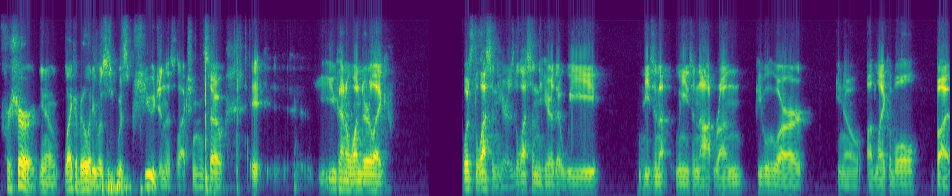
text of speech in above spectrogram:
for sure, you know, likability was was huge in this election. So it, you kind of wonder like, what's the lesson here? Is the lesson here that we need to not we need to not run people who are you know unlikable but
